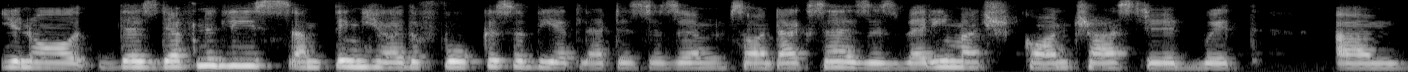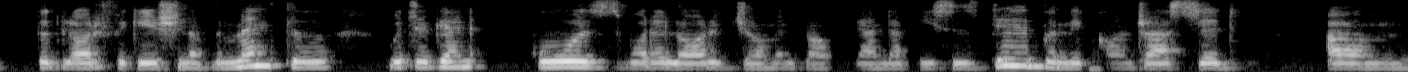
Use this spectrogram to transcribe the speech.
you know, there's definitely something here. The focus of the athleticism, Sontag says, is very much contrasted with um, the glorification of the mental, which again goes what a lot of German propaganda pieces did when they contrasted um,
